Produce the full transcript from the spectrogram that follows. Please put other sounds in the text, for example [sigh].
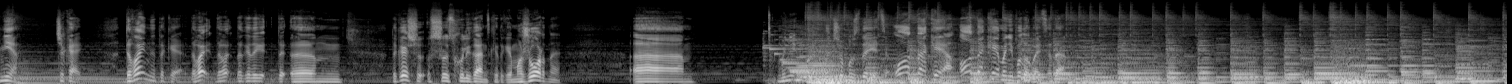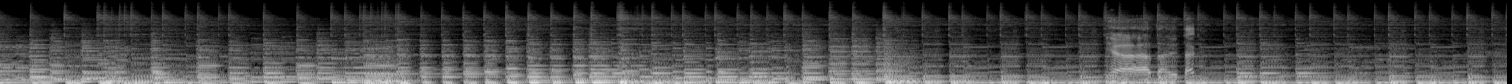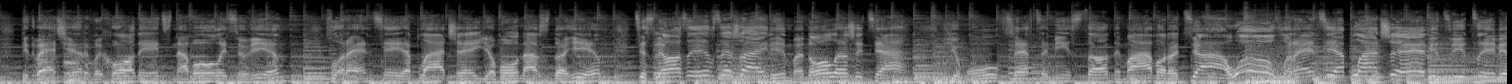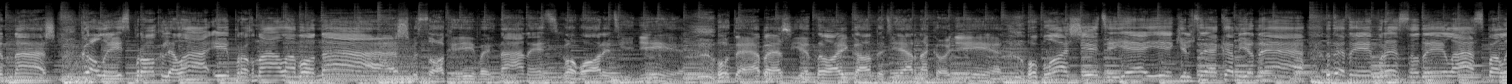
Ні, чекай. Давай не таке. Давай, давай, таке, таке, ем, таке що- щось хуліганське, таке мажорне. Ем, мені, чому здається. Отаке, отаке мені подобається, так. Я Під вечір виходить на вулицю він. Флоренція плаче йому навздогін. Ці сльози вже жайві минуле життя. Йому вже в це місто нема вороття. Воу, Флоренція плаче, він звідси він наш. Колись прокляла і прогнала вона ж. Високий вигнанець говорить їй ні. У тебе ж є той кондотєр на коні. У площі тієї кільце кам'яне, де ти присудила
